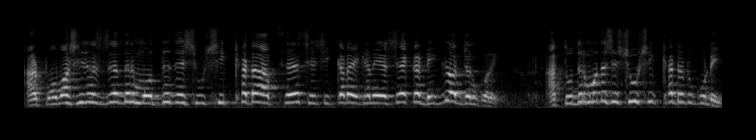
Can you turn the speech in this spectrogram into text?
আর প্রবাসীদের মধ্যে যে সুশিক্ষাটা আছে সেই শিক্ষাটা এখানে এসে একটা ডিগ্রি অর্জন করে। আর তোদের মধ্যে সেই সুশিক্ষাটাটুকু নেই।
